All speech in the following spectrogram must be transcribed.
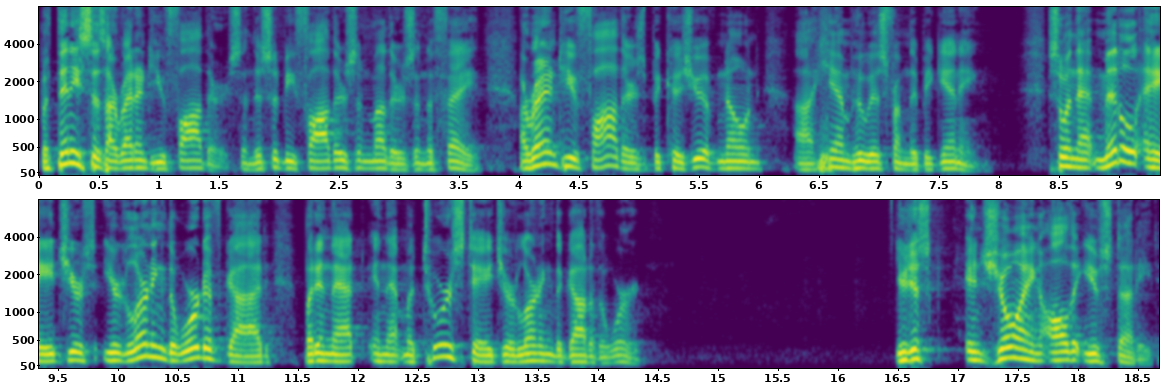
But then he says, I write unto you fathers, and this would be fathers and mothers in the faith. I write unto you fathers because you have known uh, him who is from the beginning. So in that middle age, you're, you're learning the Word of God, but in that, in that mature stage, you're learning the God of the Word. You're just enjoying all that you've studied.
